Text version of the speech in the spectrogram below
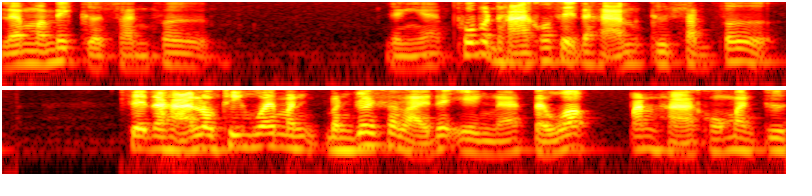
และมันไม่เกิดซัลเฟอร์ อย่างเงี้ยเพราะปัญหาของเศษอาหารมันคือซัลเฟอร์ เศษอาหารเราทิ้งไว้มันมันย่อยสลายได้เองนะ แต่ว่าปัญหาของมันคือ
